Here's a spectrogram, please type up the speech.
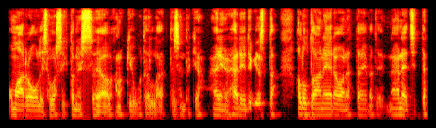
oma roolissa Washingtonissa ja alkanut kiukutella, että sen takia häiriötykisestä halutaan eroon, että eivät nähneet sitten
